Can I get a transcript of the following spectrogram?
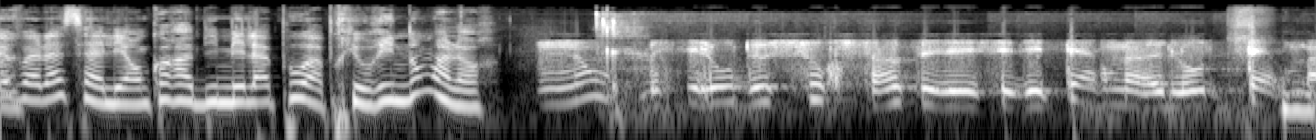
ouais. voilà, ça allait encore abîmer la peau. A priori, non, alors. Non, mais c'est l'eau de source, hein, c'est c'est des termes, l'eau de terme.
